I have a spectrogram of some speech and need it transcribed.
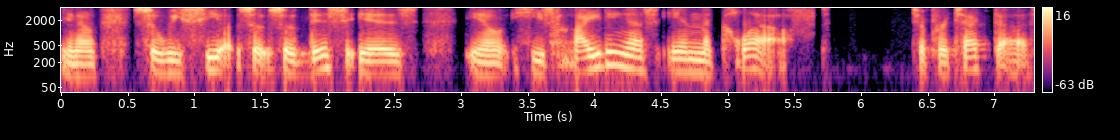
you know? So we see so so this is you know he's hiding us in the cleft to protect us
